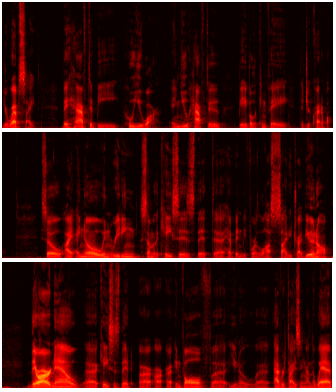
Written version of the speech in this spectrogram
your website, they have to be who you are, and you have to be able to convey that you're credible. So I, I know in reading some of the cases that uh, have been before the Law Society Tribunal, there are now uh, cases that are, are, are involve, uh, you know, uh, advertising on the web.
